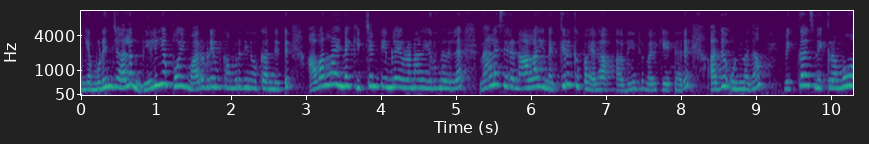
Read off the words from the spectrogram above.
இங்கே முடிஞ்சாலும் வெளியே போய் மறுபடியும் கமருதீன் உட்காந்துட்டு அவெல்லாம் என்ன கிச்சன் டீமில் இவ்வளோ நாள் இருந்ததில்லை. வேலை செய்கிற நாளாக என்ன கிறுக்கு பயலா? அப்படின்ற மாதிரி கேட்டார். அது உண்மைதான். விக்கல்ஸ் விக்ரமும்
